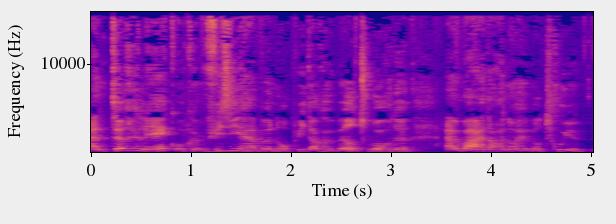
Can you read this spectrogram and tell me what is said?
en tegelijk ook een visie hebben op wie dat je wilt worden en waar dat je nog in wilt groeien.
